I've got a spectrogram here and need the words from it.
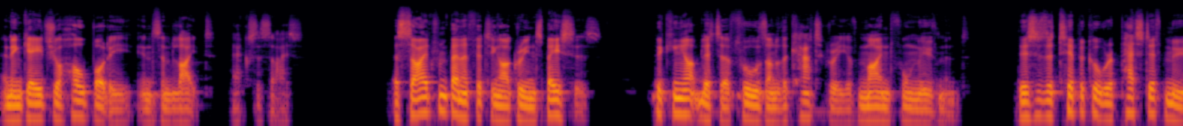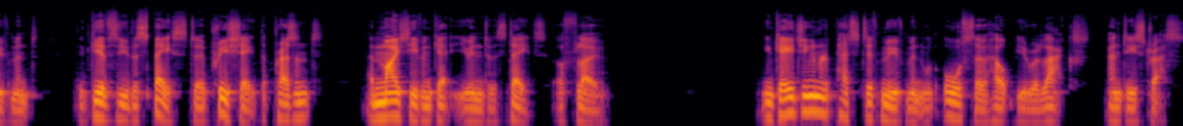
and engage your whole body in some light exercise. Aside from benefiting our green spaces, Picking up litter falls under the category of mindful movement. This is a typical repetitive movement that gives you the space to appreciate the present and might even get you into a state of flow. Engaging in repetitive movement will also help you relax and de stress.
